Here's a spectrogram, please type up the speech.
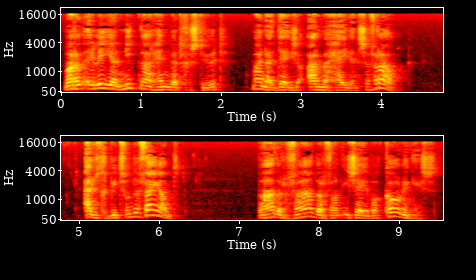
Maar dat Elia niet naar hen werd gestuurd, maar naar deze arme heidense vrouw. Uit het gebied van de vijand, waar de vader van Izebel koning is.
